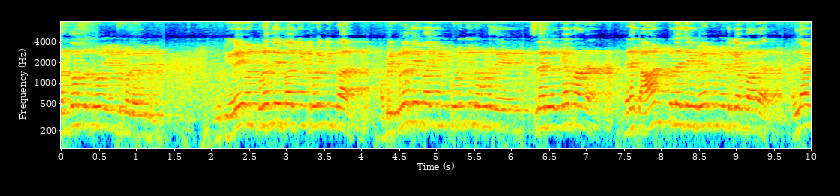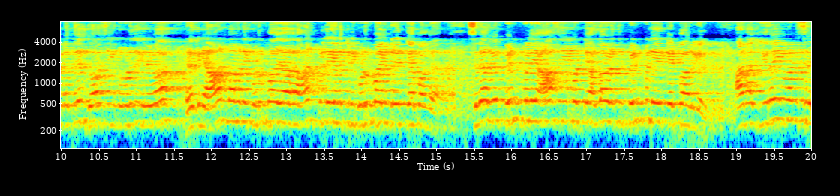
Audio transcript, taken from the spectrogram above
சந்தோஷத்தோடு ஏற்றுக்கொள்ள வேண்டும். நமக்கு இறைவன் குழந்தை பாக்கியம் கொடுக்கின்றான். அப்படி குழந்தை பாக்கியம் கொடுக்கின்ற பொழுது சிலர்கள் கேட்பாங்க எனக்கு ஆண் குழந்தை வேண்டும் என்று கேட்பாங்க. எல்லா இடத்திலும் துவா செய்கின்ற பொழுது இறைவா எனக்கு நீ ஆண் மகனை கொடுப்பாயாக ஆண் பிள்ளை எனக்கு நீ கொடுப்பாய் என்று கேட்பாங்க. சிலர்கள் பெண் பிள்ளை ஆசைப்பட்டு அல்லா இடத்தில் பெண் பிள்ளையை கேட்பார்கள். ஆனால் இறைவன் சில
